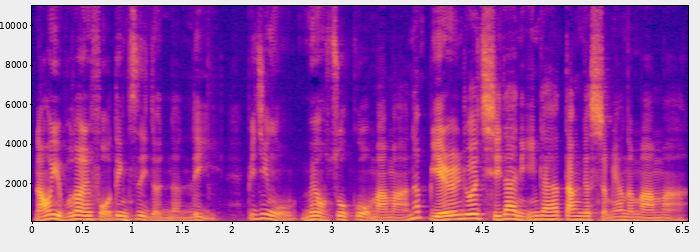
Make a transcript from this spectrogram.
然后也不断的否定自己的能力。毕竟我没有做过妈妈，那别人就会期待你应该要当一个什么样的妈妈？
